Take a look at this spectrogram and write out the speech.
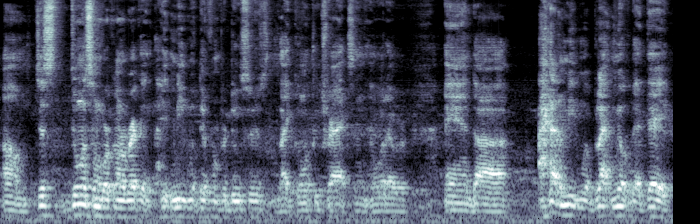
Um, just doing some work on a record, meeting with different producers, like going through tracks and, and whatever. And uh, I had a meeting with Black Milk that day,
